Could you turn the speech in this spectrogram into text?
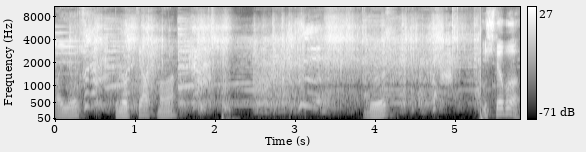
Hayır. Blok yapma. Dur. İşte bu.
